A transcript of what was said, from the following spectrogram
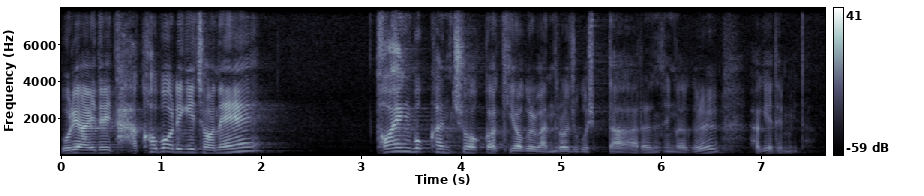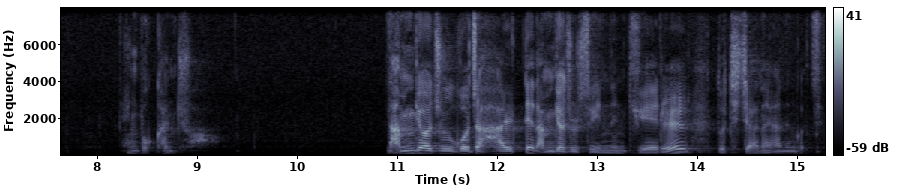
우리 아이들이 다 커버리기 전에 더 행복한 추억과 기억을 만들어 주고 싶다라는 생각을 하게 됩니다. 행복한 추억. 남겨주고자 할 때 남겨줄 수 있는 기회를 놓치지 않아야 하는 거죠.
